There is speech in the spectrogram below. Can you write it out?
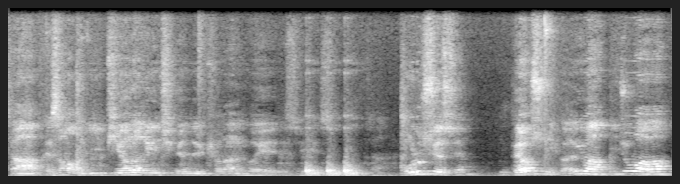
자, 그래서 이 비언어적인 측면들이 표현하는 거에 대해서 얘기했습니다. 자, 뭘로 쓰였어요? 배웠으니까 여기 봐, 이쪽으로 와봐.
